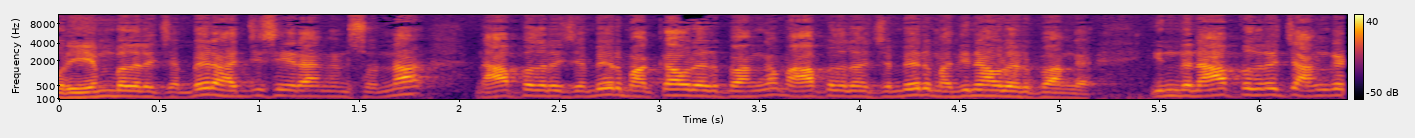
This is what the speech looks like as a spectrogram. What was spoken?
ஒரு எண்பது லட்சம் பேர் ஹஜ்ஜி செய்யறாங்கன்னு சொன்னா நாற்பது லட்சம் பேர் மக்காவுல இருப்பாங்க நாற்பது லட்சம் பேர் மதினாவில் இருப்பாங்க. இந்த நாற்பது லட்சம் அங்க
